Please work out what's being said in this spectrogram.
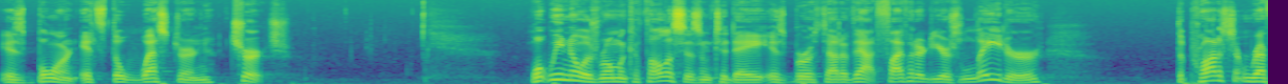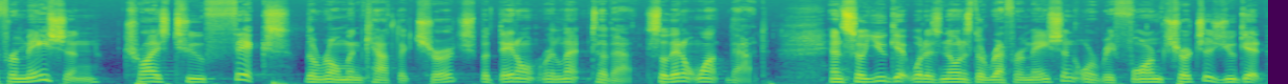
is born. It's the Western Church. What we know as Roman Catholicism today is birthed out of that. 500 years later, the Protestant Reformation tries to fix the Roman Catholic Church, but they don't relent to that. So they don't want that. And so you get what is known as the Reformation or Reformed churches. You get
